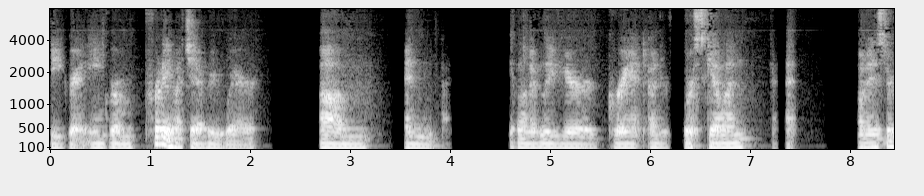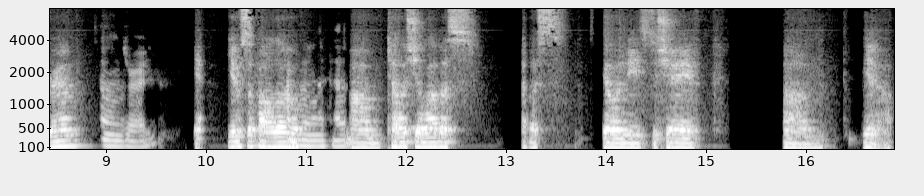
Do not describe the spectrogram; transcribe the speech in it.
D Grant Ingram pretty much everywhere. Um, and Skillen, I believe you're Grant underscore Skillen at, on Instagram. Sounds right. Yeah, give us a follow. Like. Um, tell us you love us. Tell us Skillen needs to shave. Um, you know,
